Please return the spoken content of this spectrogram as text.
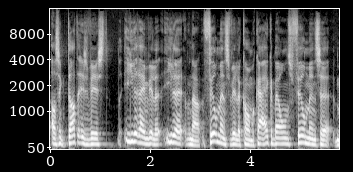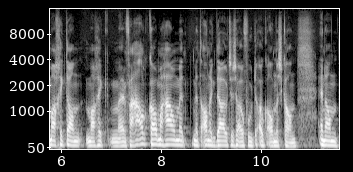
als ik dat eens wist, iedereen willen, iedereen, nou, veel mensen willen komen kijken bij ons. Veel mensen mag ik dan mag ik mijn verhaal komen houden met, met anekdotes over hoe het ook anders kan. En dan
